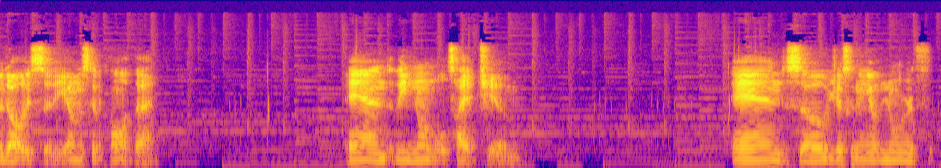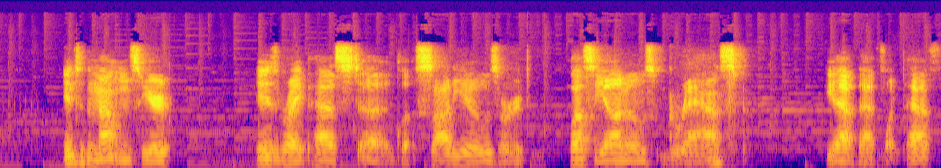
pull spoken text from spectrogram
Medali City. I'm just going to call it that. And the normal type gym. And so you're just going to go north into the mountains here. It is right past uh, or Glaseado's Grasp. You have that flight path.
